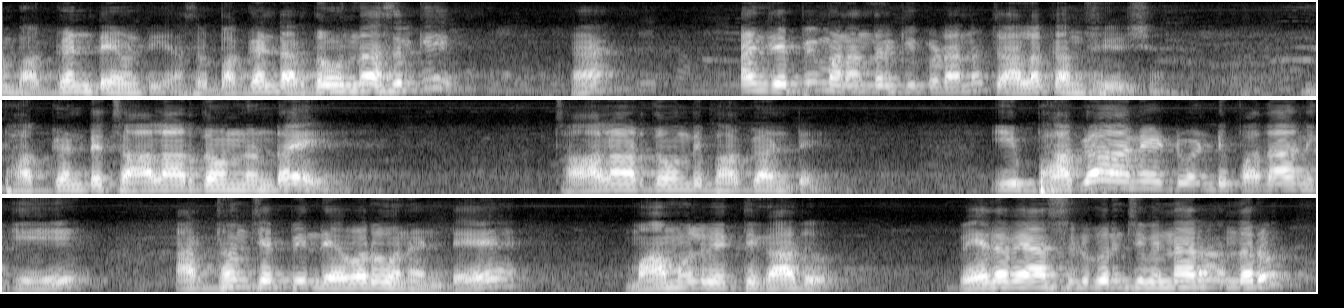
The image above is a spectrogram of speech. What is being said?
భగ్గంటే ఏమిటి? అసలు భగ్గంటే అర్థం ఉందా అసలుకి? అని చెప్పి మనందరికీ కూడాను చాలా కన్ఫ్యూజన్ భగ్ అంటే చాలా అర్థం ఉంది ఉండాయి చాలా అర్థం ఉంది భగ్ అంటే. ఈ భగ అనేటువంటి పదానికి అర్థం చెప్పింది ఎవరు అని అంటే మామూలు వ్యక్తి కాదు. వేదవ్యాసుడి గురించి విన్నారు అందరూ?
